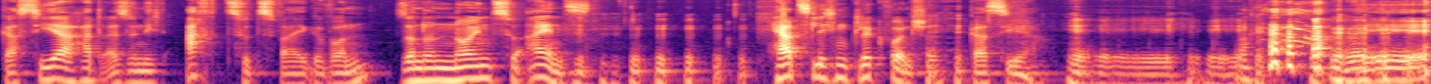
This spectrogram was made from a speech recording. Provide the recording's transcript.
Garcia hat also nicht 8 zu 2 gewonnen, sondern 9 zu 1. Herzlichen Glückwunsch, Garcia. nee.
